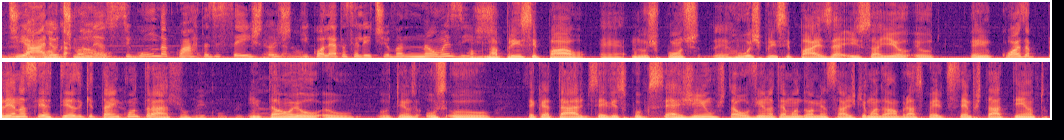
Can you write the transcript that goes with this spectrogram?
Diária eu desconheço. Não. Segunda, quartas e sextas e coleta seletiva não existe. Na principal, é, nos pontos, é, ruas principais, é isso aí eu, eu tenho quase a plena certeza que está em contrato. Então eu, eu, eu tenho o, o, secretário de Serviço Público Serginho está ouvindo, até mandou uma mensagem aqui, mandar um abraço para ele, que sempre está atento,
